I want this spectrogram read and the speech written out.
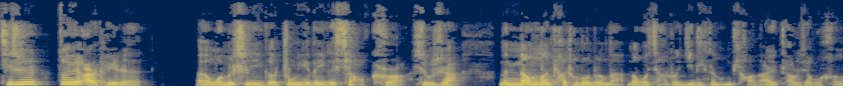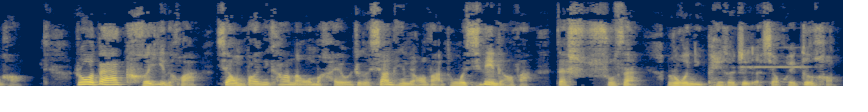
其实作为儿推人，呃，我们是一个中医的一个小科，是不是？那能不能调冲动症呢？那我想说一定是能调的，而且调的效果很好。如果大家可以的话，像我们邦尼康呢，我们还有这个香庭疗法，通过心理疗法在疏散。如果你配合这个，效果会更好。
